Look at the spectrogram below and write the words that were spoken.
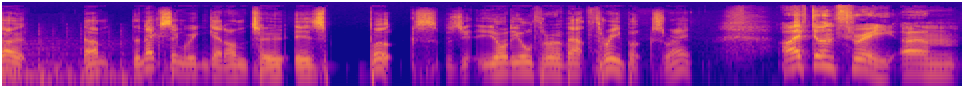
So, um, the next thing we can get on to is books because you, you're the author of about three books, right? I've done three. Um,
